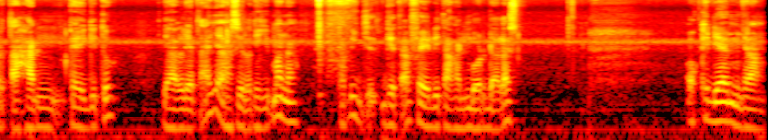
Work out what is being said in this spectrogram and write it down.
bertahan kayak gitu. Ya lihat aja hasilnya kayak gimana. Tapi Getafe di tangan Bordalas, oke dia menyerang,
